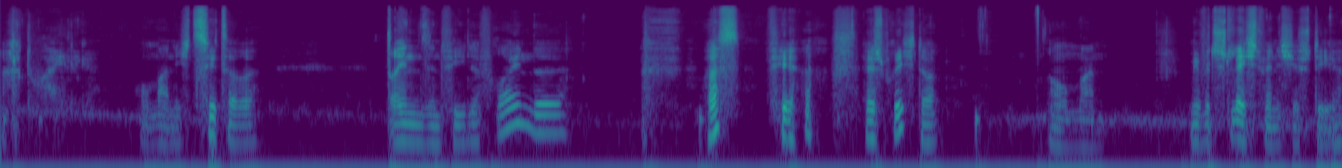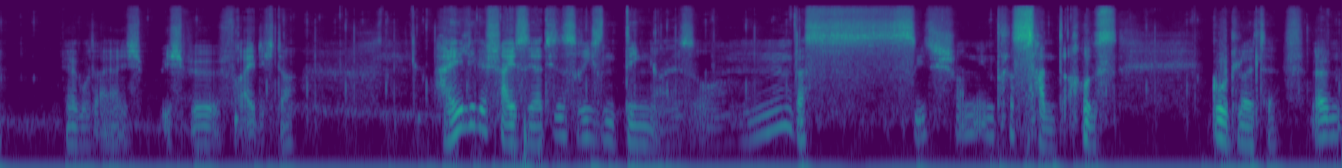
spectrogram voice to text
Ach du Heilige. Oh Mann, ich zittere. Drin sind viele Freunde. Was? Wer? Wer spricht da? Oh Mann. Mir wird schlecht, wenn ich hier stehe. Ja gut, ah ich, ich befreie dich da. Heilige Scheiße, ja, dieses Riesending also. Hm, das sieht schon interessant aus. Gut, Leute. Ähm,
